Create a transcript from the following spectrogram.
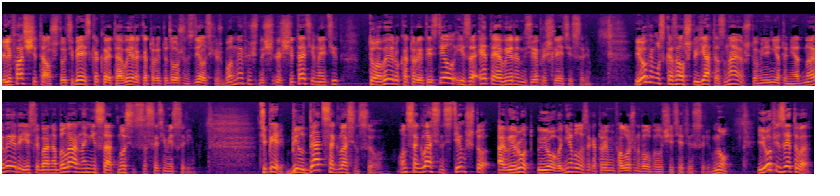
Элифас считал, что у тебя есть какая-то авейра, которую ты должен сделать хешбон нефиш, рассчитать и найти ту авейру, которую ты сделал, и за этой авейрой на тебя пришли эти сурим. Иов ему сказал, что я-то знаю, что у меня нету ни одной авейры, если бы она была, она не соотносится с этими сурим. Теперь, Билдат согласен с Иовом. Он согласен с тем, что Аверот у Иова не было, за который ему положено было получить эти сыры. Но Иов из этого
